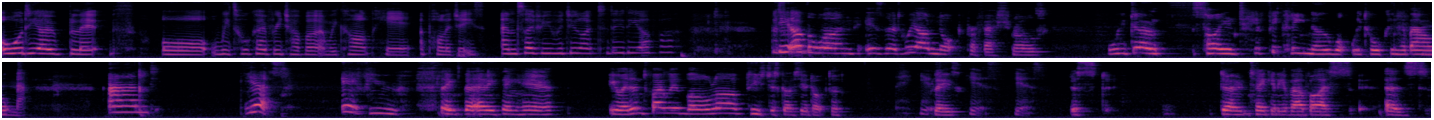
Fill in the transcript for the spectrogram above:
audio blips or we talk over each other and we can't hear, apologies. And Sophie, would you like to do the other? The other one is that we are not professionals. We don't scientifically know what we're talking about. Nah. And yes, if you think that anything here you identify with, blah blah blah, please just go see a doctor. Yes, Please. Yes, yes. Just don't take any of our advice as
